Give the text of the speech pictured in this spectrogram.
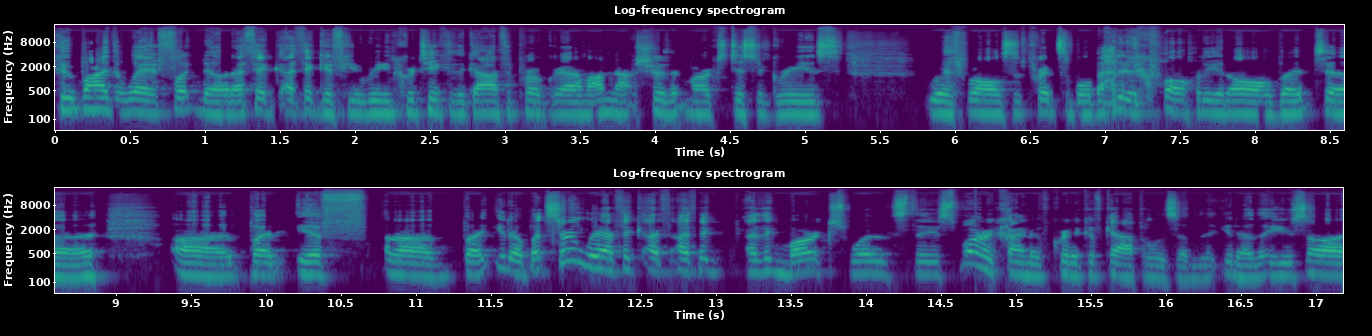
who, by the way, footnote, I think I think if you read Critique of the Gotha program, I'm not sure that Marx disagrees with Rawls's principle about inequality at all. But uh, uh, but if uh, but you know, but certainly I think I, I, think I think Marx was the smarter kind of critic of capitalism. That you know that he saw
